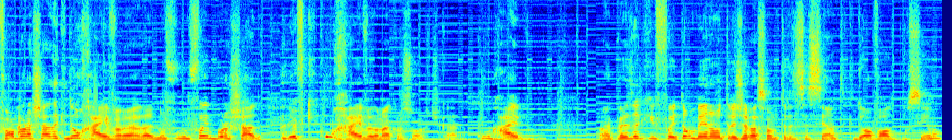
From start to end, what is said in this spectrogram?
foi uma brochada que deu raiva, na verdade. Não, não foi brochada. Eu fiquei com raiva da Microsoft, cara. Com raiva. É uma empresa que foi tão bem na outra geração do 360, que deu a volta por cima.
